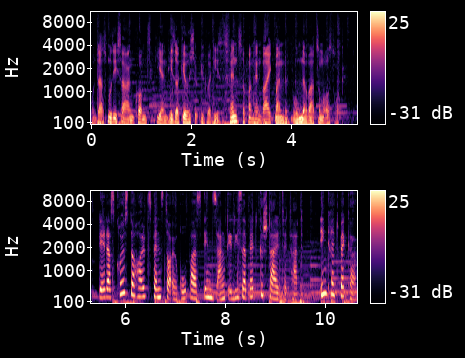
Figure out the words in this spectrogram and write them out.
Und das, muss ich sagen, kommt hier in dieser Kirche über dieses Fenster von Herrn Weigmann wunderbar zum Ausdruck. Der das größte Holzfenster Europas in St. Elisabeth gestaltet hat. Ingrid Becker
